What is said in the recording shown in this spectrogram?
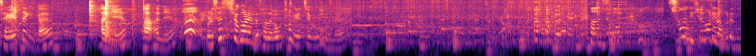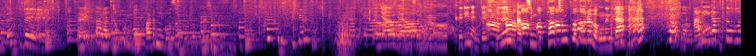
제가 1등인가요? 아니에요? 아 아니에요? 우리 셋이 출근했는데 다들 엄청 일찍 오셨네요. 수원이 쌩얼이라 그랬는데? 네. 제가 이따가 조금 뭐 다른 모습으로 다시 오겠습니다. 안녕하세요. 그린 엔젤스는 아, 침부터 청포도를 먹는다. 아리가또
